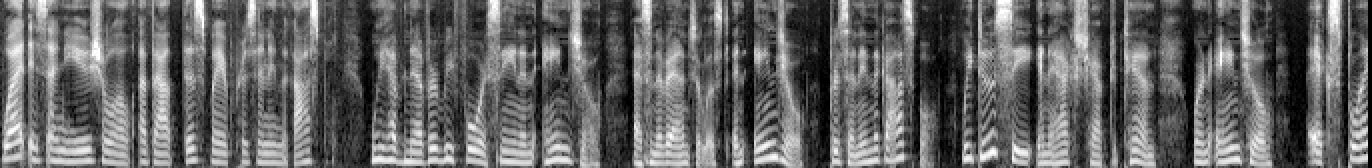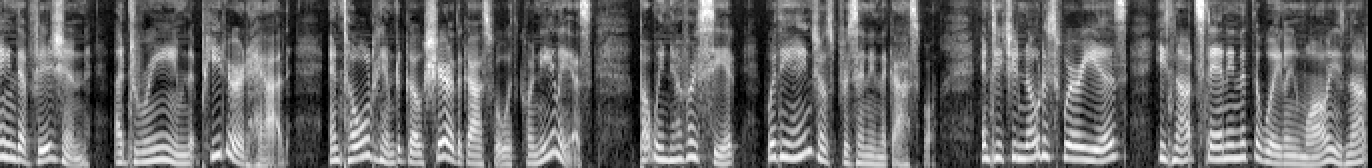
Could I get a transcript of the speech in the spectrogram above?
What is unusual about this way of presenting the gospel? We have never before seen an angel as an evangelist, an angel presenting the gospel. We do see in Acts chapter 10 where an angel explained a vision, a dream that Peter had had, and told him to go share the gospel with Cornelius but we never see it with the angels presenting the gospel. And did you notice where he is? He's not standing at the Wailing Wall, he's not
